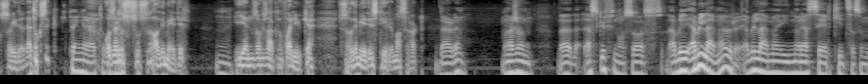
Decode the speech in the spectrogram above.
osv. Det er toxic. Penger Og så er det sosiale medier. Igjen, som vi snakket om forrige uke. Sosiale medier styrer masse rart. Det er det. Men det er sånn Det er, det er skuffende også. Jeg blir, jeg blir lei meg. Jeg blir lei meg når jeg ser kidsa som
